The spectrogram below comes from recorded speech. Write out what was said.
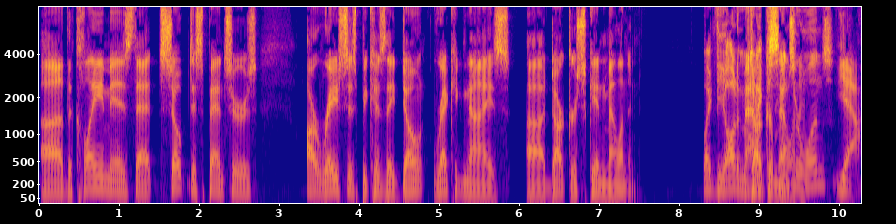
Uh, the claim is that soap dispensers are racist because they don't recognize uh, darker skin melanin. like the automatic Darker sensor melanin. ones? Yeah,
